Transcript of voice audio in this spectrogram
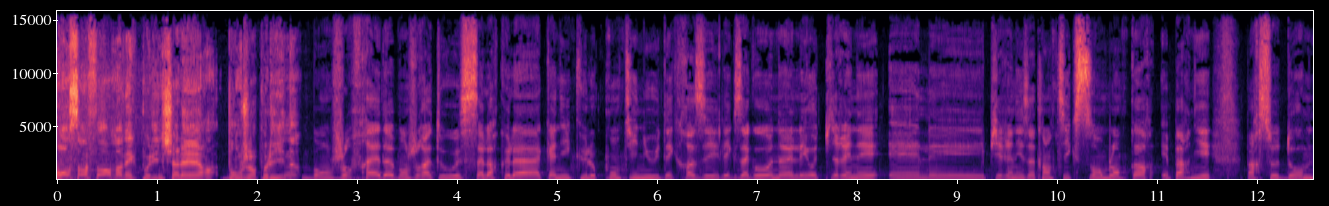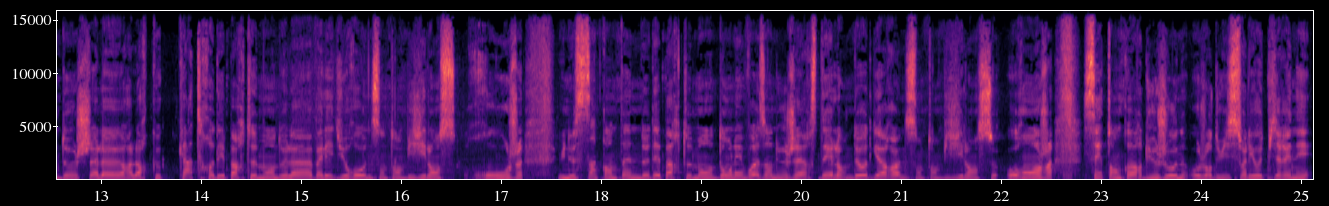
On s'informe avec Pauline Chalère. Bonjour Pauline. Bonjour Fred, bonjour à tous. Alors que la canicule continue d'écraser l'Hexagone, les Hautes-Pyrénées et les Pyrénées-Atlantiques semblent encore épargnés par ce dôme de chaleur. Alors que quatre départements de la vallée du Rhône sont en vigilance rouge, une cinquantaine de départements, dont les voisins du Gers, des Landes, de Haute-Garonne, sont en vigilance orange. C'est encore du jaune aujourd'hui sur les Hautes-Pyrénées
